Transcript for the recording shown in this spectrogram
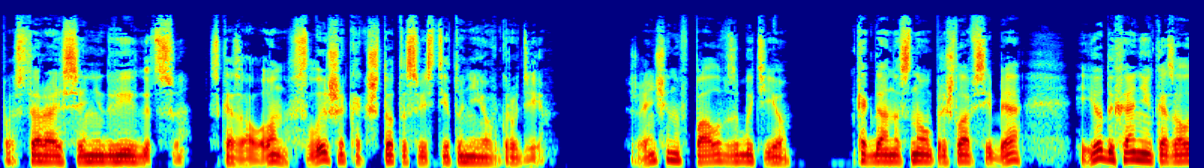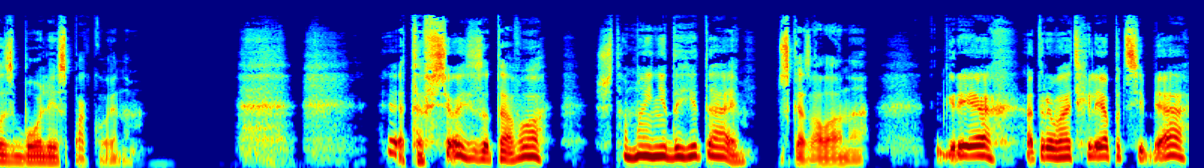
«Постарайся не двигаться», — сказал он, слыша, как что-то свистит у нее в груди. Женщина впала в забытье. Когда она снова пришла в себя, ее дыхание казалось более спокойным. «Это все из-за того, что мы не доедаем», — сказала она. Грех отрывать хлеб от себя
